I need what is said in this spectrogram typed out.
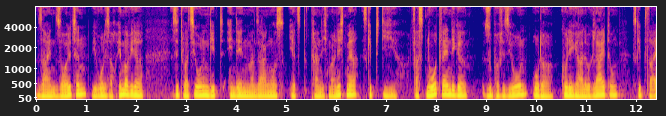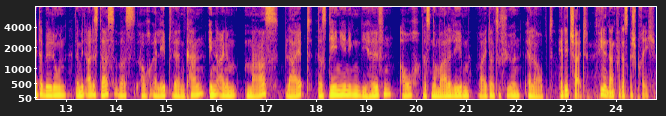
sein sollten, wiewohl es auch immer wieder Situationen gibt, in denen man sagen muss, jetzt kann ich mal nicht mehr. Es gibt die fast notwendige Supervision oder kollegiale Begleitung. Es gibt Weiterbildungen, damit alles das, was auch erlebt werden kann, in einem Maß bleibt, das denjenigen, die helfen, auch das normale Leben weiterzuführen, erlaubt. Herr Ditscheid, vielen Dank für das Gespräch.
